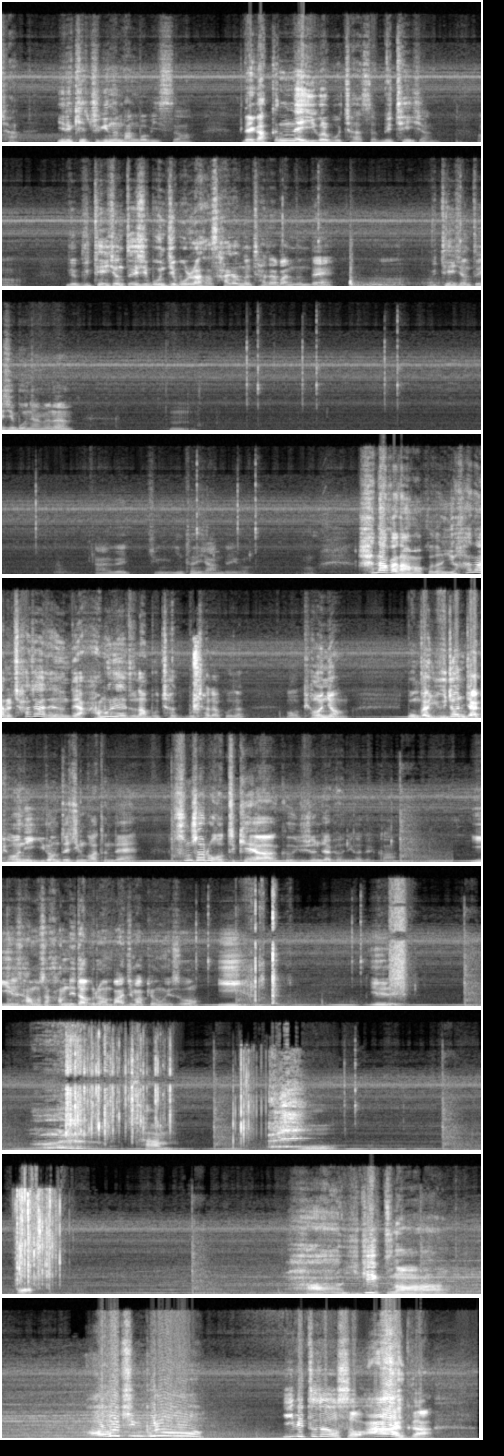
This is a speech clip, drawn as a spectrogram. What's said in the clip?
자, 이렇게 죽이는 방법이 있어. 내가 끝내 이걸 못 찾았어. 뮤테이션. 어. 근데 뮤테이션 뜻이 뭔지 몰라서 사전을 찾아봤는데 어, 뮤테이션 뜻이 뭐냐면은 아 왜 지금 인터넷이 안 돼 이거? 어. 하나가 남았거든? 이 하나를 찾아야 되는데 아무리 해도 나못 찾, 못 찾았거든? 어 변형. 뭔가 유전자 변이 이런 뜻인 것 같은데 순서를 어떻게 해야 그 유전자 변이가 될까? 2 1 3 5 4 갑니다. 그럼 마지막 경우의 수2 1 3 5 어? 아 이게 있구나. 아우 징그러 입이 뜯어졌어. 아 그니까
